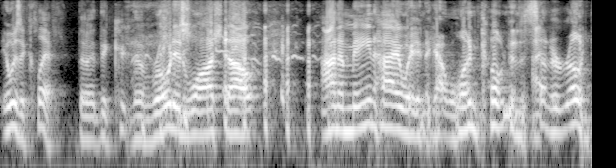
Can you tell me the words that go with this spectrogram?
It was a cliff. The, the, the road had washed out on a main highway, and they got one cone in the center the road.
